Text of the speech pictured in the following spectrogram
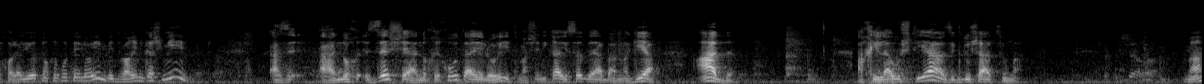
יכולה להיות נוכחות אלוהים בדברים גשמיים. אז הנוכ... זה שהנוכחות האלוהית, מה שנקרא יסוד דאבא, מגיע עד אכילה ושתייה, זה קדושה עצומה. מה?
